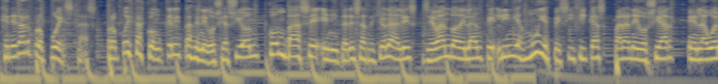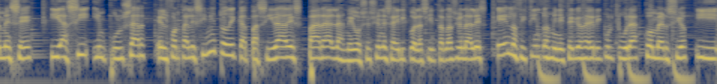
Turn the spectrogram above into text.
generar propuestas, propuestas concretas de negociación con base en intereses regionales, llevando adelante líneas muy específicas para negociar en la OMC y así impulsar el fortalecimiento de capacidades para las negociaciones agrícolas internacionales en los distintos ministerios de Agricultura, Comercio y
